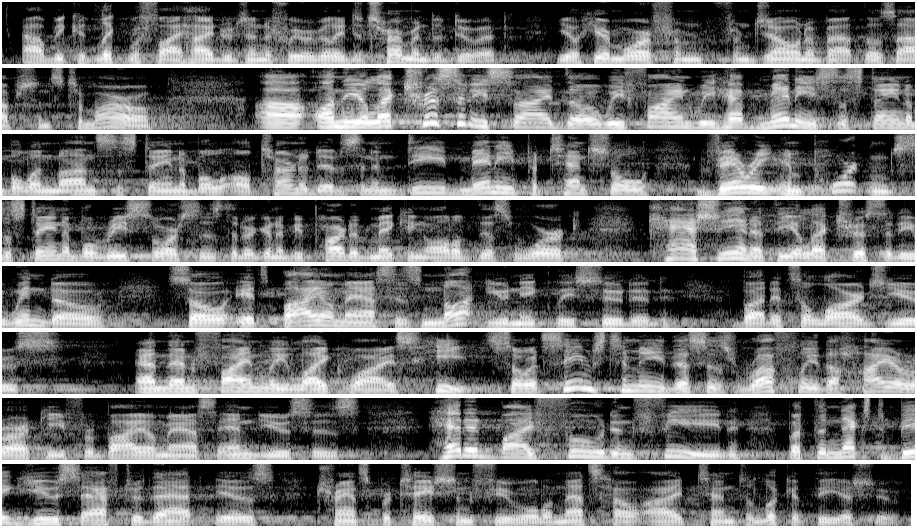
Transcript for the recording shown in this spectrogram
Uh, we could liquefy hydrogen if we were really determined to do it. You'll hear more from, from Joan about those options tomorrow. Uh, on the electricity side, though, we find we have many sustainable and non-sustainable alternatives, and indeed many potential very important sustainable resources that are going to be part of making all of this work cash in at the electricity window. So its biomass is not uniquely suited, but it's a large use and then finally, likewise, heat. So it seems to me this is roughly the hierarchy for biomass end uses, headed by food and feed, but the next big use after that is transportation fuel, and that's how I tend to look at the issue.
